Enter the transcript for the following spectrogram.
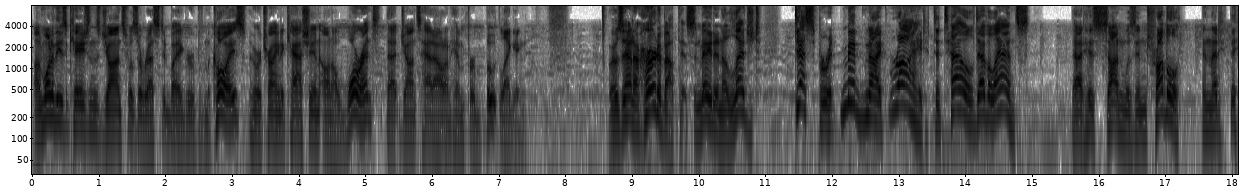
On one of these occasions, Johnse was arrested by a group of McCoys who were trying to cash in on a warrant that Johnse had out on him for bootlegging. Rosanna heard about this and made an alleged desperate midnight ride to tell Devil Anse that his son was in trouble and that th-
